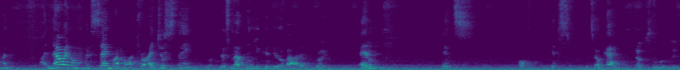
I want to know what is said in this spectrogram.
even now I don't even say my mantra. I just think there's nothing you can do about it, Right. and it's oh, it's it's okay. Absolutely.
